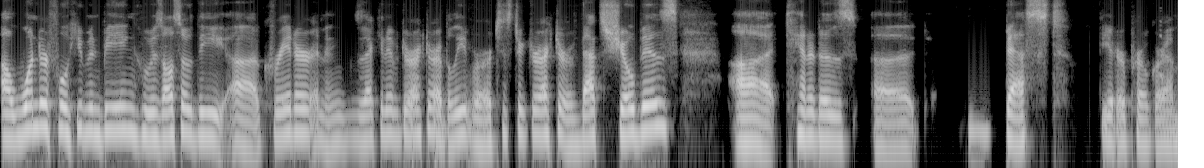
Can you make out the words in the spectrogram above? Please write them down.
a wonderful human being who is also the uh, creator and executive director, I believe, or artistic director of Thatz Showbiz, uh, Canada's uh, best theater program.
